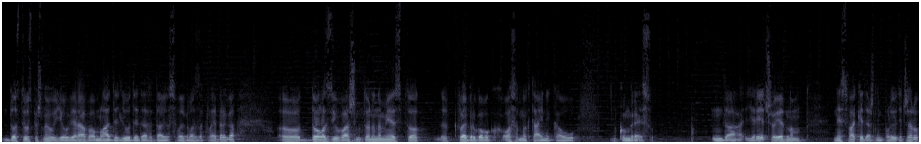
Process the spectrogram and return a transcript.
dosta uspješno je uvjeravao mlade ljude da daju svoj glas za Kleberga. E, dolazi u Washington na mjesto Klebergovog osobnog tajnika u kongresu da je riječ o jednom nesvakedašnjem političaru,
